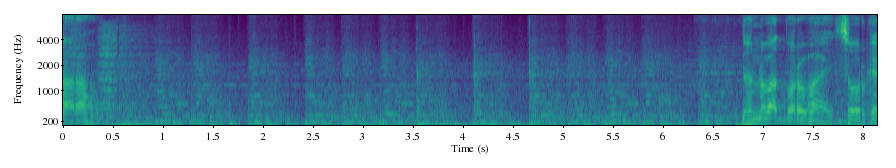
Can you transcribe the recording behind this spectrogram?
দাঁড়াও। ধন্যবাদ বড় ভাই চোরকে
